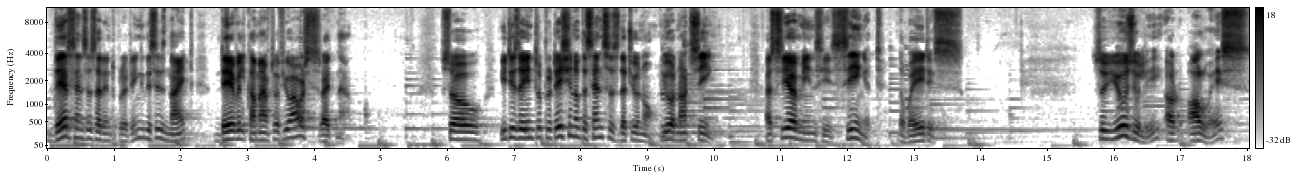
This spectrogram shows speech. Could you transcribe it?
their senses are interpreting this is night, day will come after a few hours right now. So, it is the interpretation of the senses that you know, you are not seeing. A seer means he is seeing it the way it is. So usually or always,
